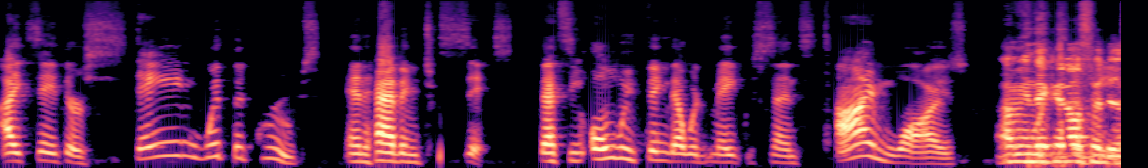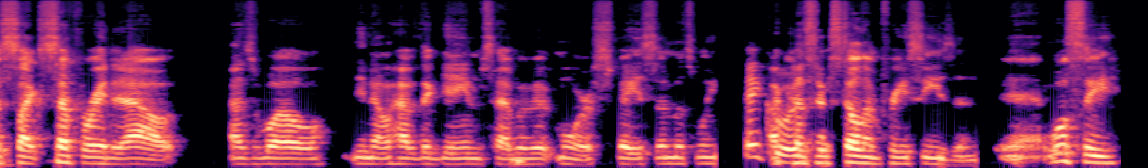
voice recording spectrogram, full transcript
I'd say they're staying with the groups and having two six. That's the only thing that would make sense time wise. I mean, they could also just like separate it out as well. You know, have the games have a bit more space in between they could. because they're still in preseason. Yeah, we'll see.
